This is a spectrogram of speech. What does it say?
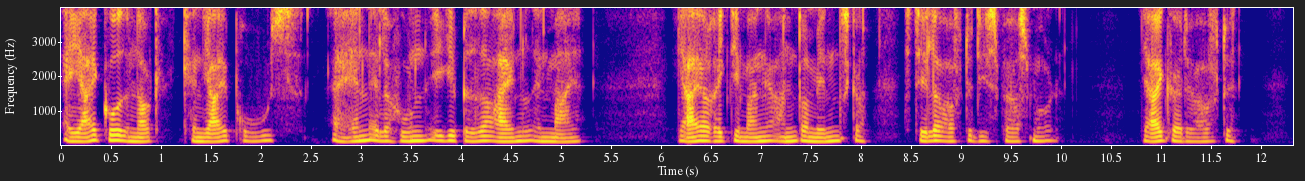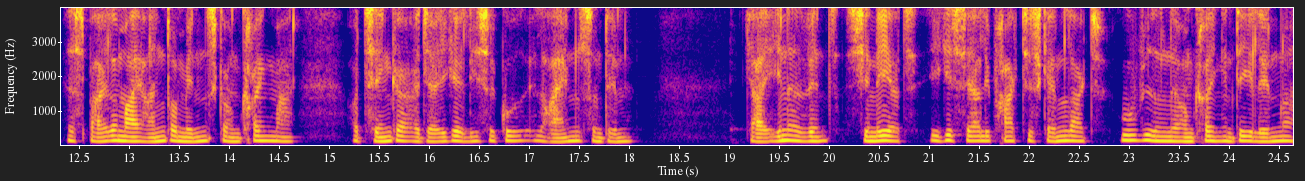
Er jeg god nok, kan jeg bruges? Er han eller hun ikke bedre egnet end mig? Jeg og rigtig mange andre mennesker stiller ofte de spørgsmål. Jeg gør det ofte. Jeg spejler mig i andre mennesker omkring mig og tænker, at jeg ikke er lige så god eller egnet som dem. Jeg er indadvendt, generet, ikke særlig praktisk anlagt, uvidende omkring en del emner,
